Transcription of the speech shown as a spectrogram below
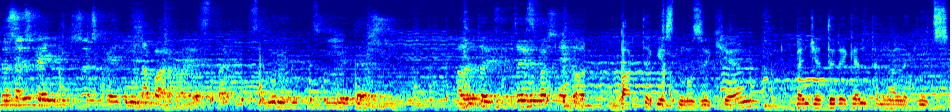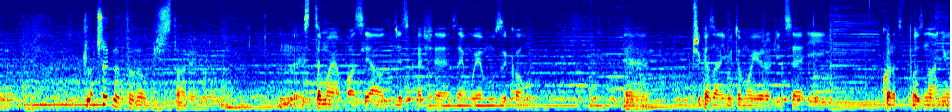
Troszeczkę, troszeczkę inna barwa jest, tak? Z góry, z góry też. Ale to jest, to jest właśnie to. Bartek jest muzykiem, będzie dyrygentem na Lednicy. Dlaczego to robisz, stary? Jest to moja pasja, od dziecka się zajmuję muzyką. E, Przekazali mi to moi rodzice i akurat w Poznaniu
